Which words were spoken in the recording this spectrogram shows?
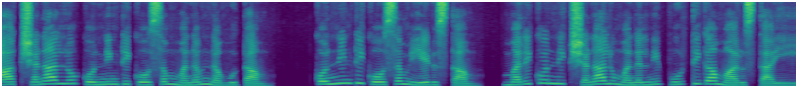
ఆ క్షణాల్లో కొన్నింటి కోసం మనం నవ్వుతాం. కొన్నింటి కోసం ఏడుస్తాం. మరికొన్ని క్షణాలు మనల్ని పూర్తిగా మారుస్తాయి.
